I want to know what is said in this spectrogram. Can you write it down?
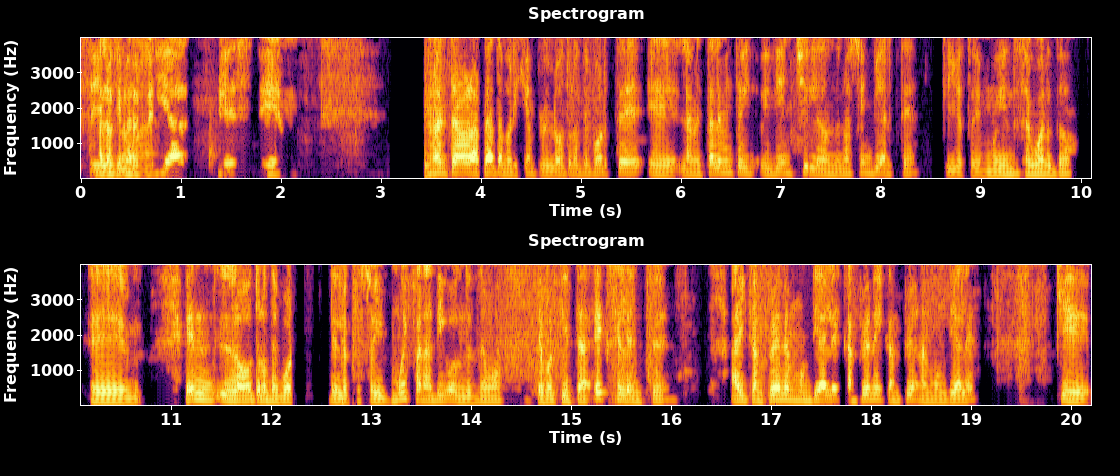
sí, a lo que me refería es que no ha entrado la plata, por ejemplo, en los otros deportes. eh, lamentablemente hoy, día en Chile, donde no se invierte, que yo estoy muy en desacuerdo, eh, en los otros deportes de los que soy muy fanático, donde tenemos deportistas excelentes, hay campeones mundiales, campeones y campeonas mundiales, que,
